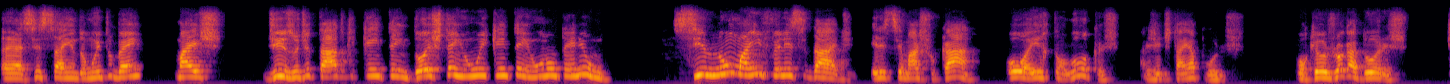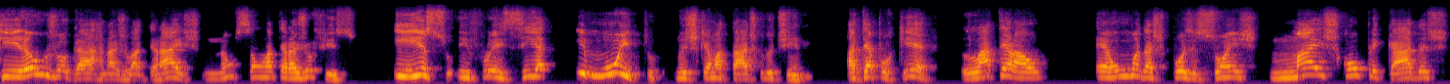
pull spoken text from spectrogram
é, se saindo muito bem, mas diz o ditado que quem tem dois tem um e quem tem um não tem nenhum. Se numa infelicidade ele se machucar, ou Ayrton Lucas, a gente está em apuros. Porque os jogadores que irão jogar nas laterais não são laterais de ofício. E isso influencia e muito no esquema tático do time. Até porque lateral é uma das posições mais complicadas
